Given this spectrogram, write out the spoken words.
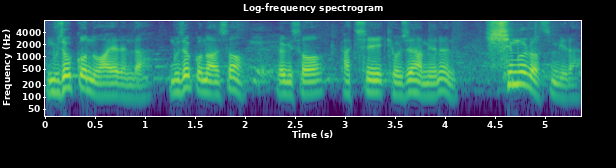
무조건 와야 된다. 무조건 와서 여기서 같이 교제하면은 힘을 얻습니다.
